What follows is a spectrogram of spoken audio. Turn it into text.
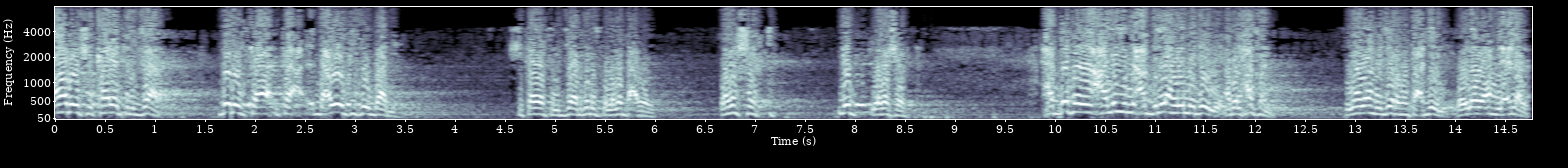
baabu shikaayat aljaar dariska dacwoodkiisa u baadi shikaayat aljaar dariska laga dacwoodo laga sheegto dhib lama sheegto. Xadaana caliy bn cabdاlah اlmadini abuاlxasan imam ahl jarh وtacdiil wa imam ahl اcilal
